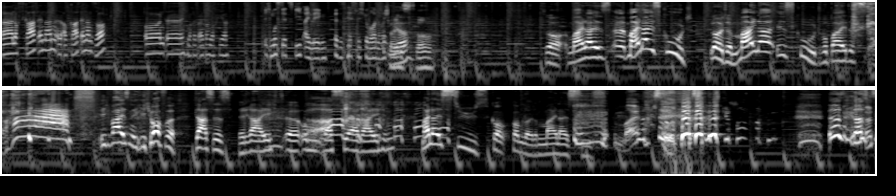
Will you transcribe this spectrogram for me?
Äh, noch das Gras ändern, äh, auf Gras ändern, so. Und, äh, ich mach das einfach noch hier. Ich muss jetzt Speed einlegen. Es ist hässlich geworden, aber ich Ja. Scheiß drauf. So, meiner ist, äh, meiner ist gut. Leute, meiner ist gut. Wobei das, ah, ich weiß nicht. Ich hoffe, dass es reicht, äh, um was zu erreichen. Meiner ist süß. Komm, komm, Leute, meiner ist süß. Meiner ist hässlich geworden. Das, das, Das bist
